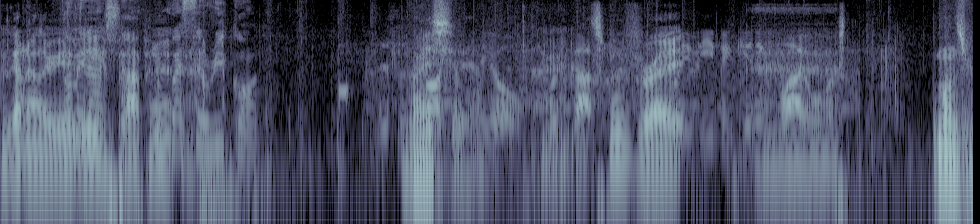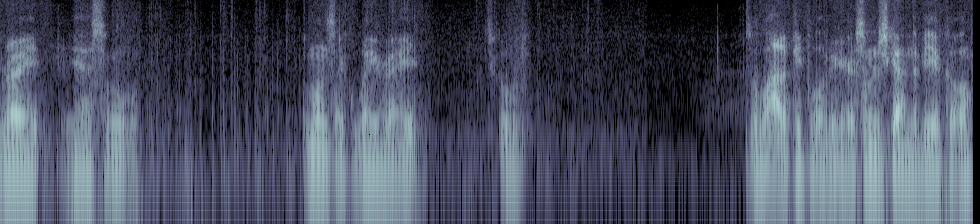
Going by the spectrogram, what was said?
I've got another Coming UAV popping it. Recon. Nice, yeah. 3-0. Good Alright, copy. let's move right. UAV beginning flyover. Someone's right. Yeah, some. Someone's like way right. Let's go. There's a lot of people over here. Someone just got in the vehicle.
